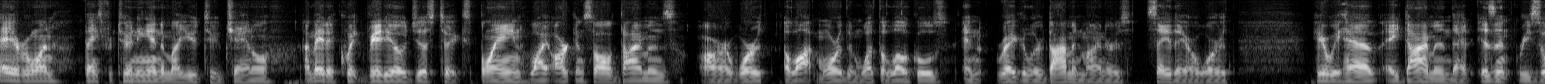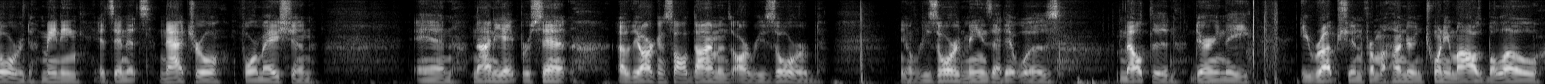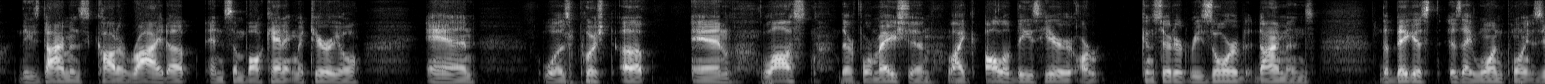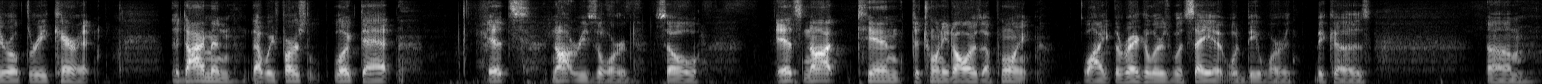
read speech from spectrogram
Hey everyone, thanks for tuning into my YouTube channel. I made a quick video just to explain why Arkansas diamonds are worth a lot more than what the locals and regular diamond miners say they are worth. Here we have a diamond that isn't resorbed, meaning it's in its natural formation. And 98% of the Arkansas diamonds are resorbed. You know, resorbed means that it was melted during the eruption from 120 miles below, these diamonds caught a ride up in some volcanic material and was pushed up and lost their formation. Like all of these here are considered resorbed diamonds. The biggest is a 1.03 carat. The diamond that we first looked at, it's not resorbed. So it's not 10 to $20 a point like the regulars would say it would be worth because um,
